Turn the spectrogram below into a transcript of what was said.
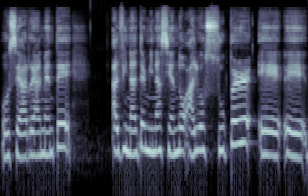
o sea, realmente al final termina siendo algo súper, eh, eh,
